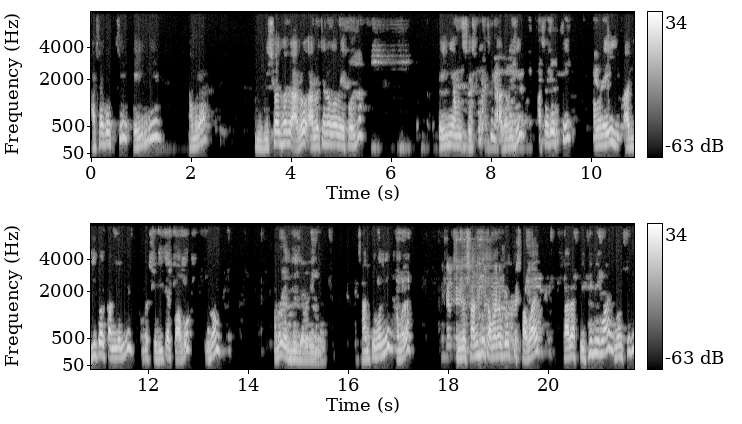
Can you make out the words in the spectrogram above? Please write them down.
আশা করছি এই নিয়ে আমরা বিশদভাবে আরও আলোচনা করব, এ করব। এই নিয়ে আমি শেষ করছি। আগামী দিন আশা করছি আমরা এই আর্যিকর কাণ্ড নিয়ে আমরা সুবিচার পাবো এবং আমরা এগিয়ে যাব এই নিয়ে। শান্তি বললি আমরা শান্তি কামনা করছি সবাই, সারা পৃথিবী মা এবং শুধু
